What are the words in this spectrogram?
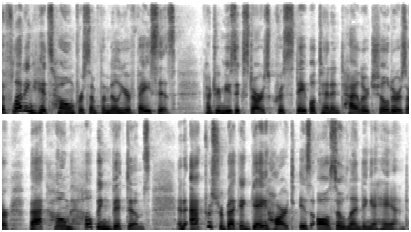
the flooding hits home for some familiar faces. Country music stars Chris Stapleton and Tyler Childers are back home helping victims. And actress Rebecca Gayheart is also lending a hand.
